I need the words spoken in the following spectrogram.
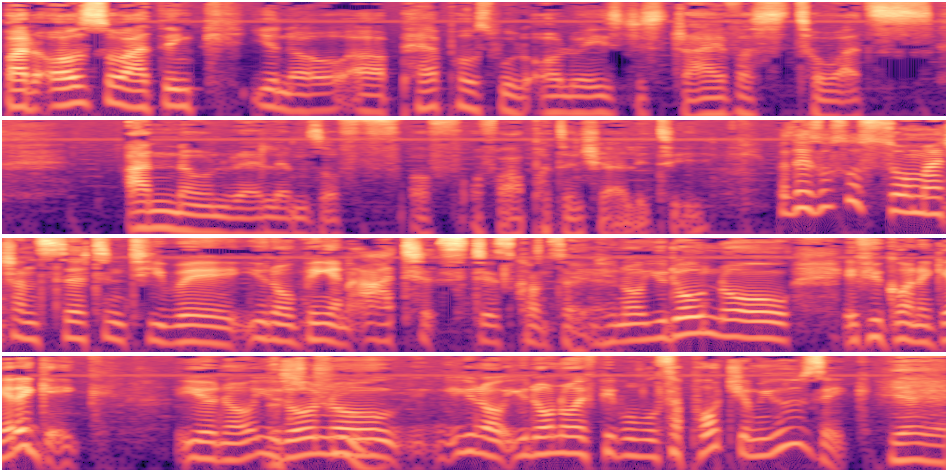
But also i think you know our purpose will always just drive us towards unknown realms of, of, of our potentiality But there's also so much uncertainty where, you know, being an artist is concerned. You know, you don't know if you're going to get a gig. You know, you That's don't true. know, you know, you don't know if people will support your music. yeah yeah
